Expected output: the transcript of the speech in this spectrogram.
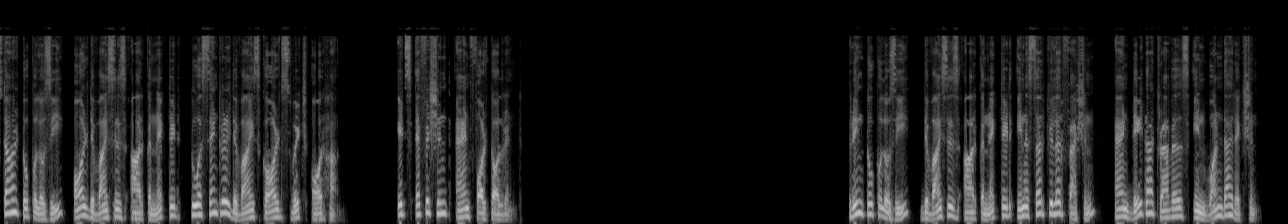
Star topology, all devices are connected to a central device called switch or hub. It's efficient and fault-tolerant. Ring topology, devices are connected in a circular fashion and data travels in one direction.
